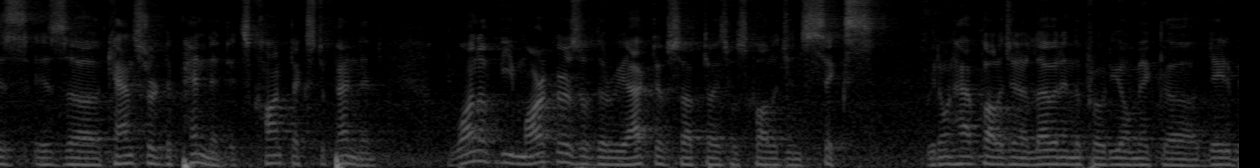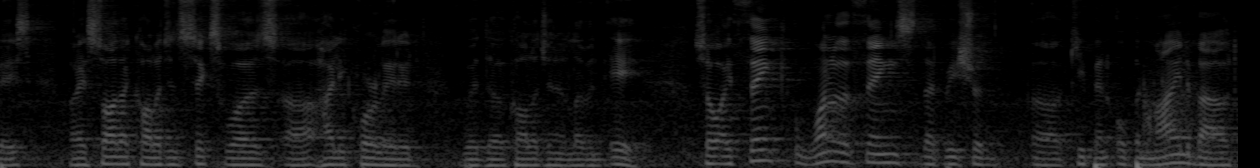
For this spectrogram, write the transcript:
is, is uh, cancer dependent, it's context dependent. One of the markers of the reactive subtypes was collagen 6. We don't have collagen 11 in the proteomic uh, database, but I saw that collagen 6 was uh, highly correlated with uh, collagen 11A. So I think one of the things that we should uh, keep an open mind about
